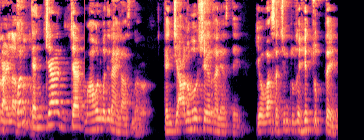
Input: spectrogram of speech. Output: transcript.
राहिला पण त्यांच्या ज्या माहोलमध्ये राहिला असतं त्यांचे अनुभव शेअर झाले असते किंवा सचिन तुझं हे चुकतंय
